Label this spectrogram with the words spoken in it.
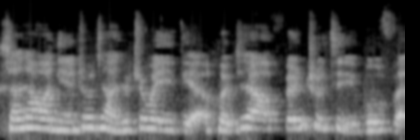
想想我年终奖就这么一点，回去要分出去一部分。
